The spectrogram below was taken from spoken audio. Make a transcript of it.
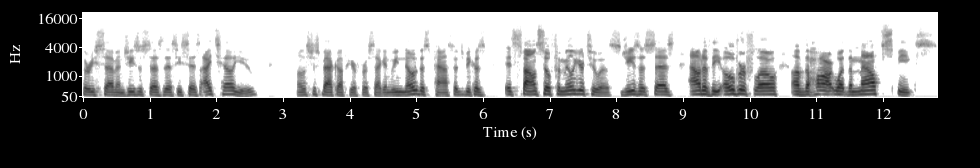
37, Jesus says this. He says, I tell you, well, let's just back up here for a second. We know this passage because it's found so familiar to us. Jesus says, out of the overflow of the heart, what the mouth speaks.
